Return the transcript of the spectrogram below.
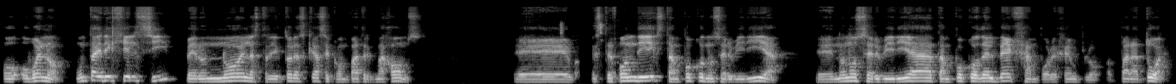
o, bueno, un Tyreek Hill sí, pero no en las trayectorias que hace con Patrick Mahomes. Eh, Stephon Diggs tampoco nos serviría. Eh, no nos serviría tampoco Del Beckham, por ejemplo, para Tua.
